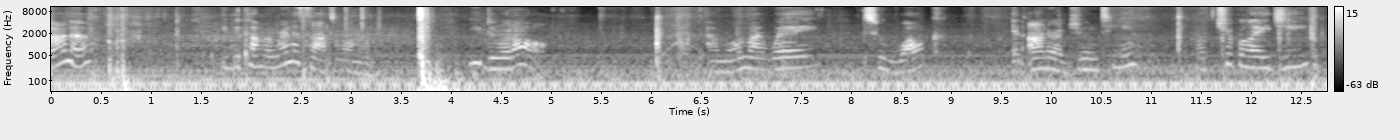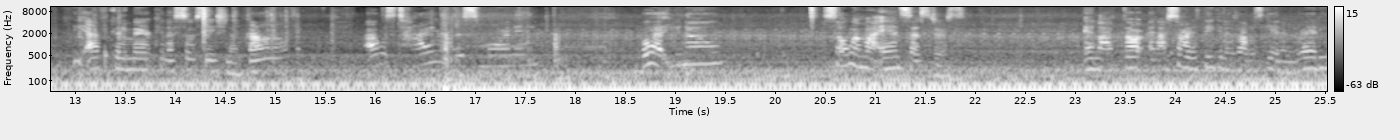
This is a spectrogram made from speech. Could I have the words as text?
Ghana, you become a Renaissance woman. You do it all. I'm on my way to walk in honor of Juneteenth with AAAG, the African American Association of Ghana. I was tired this morning, but you know, so were my ancestors. And I thought, and I started thinking as I was getting ready,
